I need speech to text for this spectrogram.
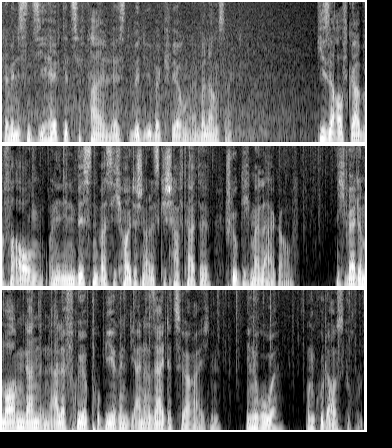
Da mindestens die Hälfte zerfallen ist, wird die Überquerung ein Balanceakt. Diese Aufgabe vor Augen und in dem Wissen, was ich heute schon alles geschafft hatte, schlug ich mein Lager auf. Ich werde morgen dann in aller Frühe probieren, die andere Seite zu erreichen. In Ruhe und gut ausgeruht.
